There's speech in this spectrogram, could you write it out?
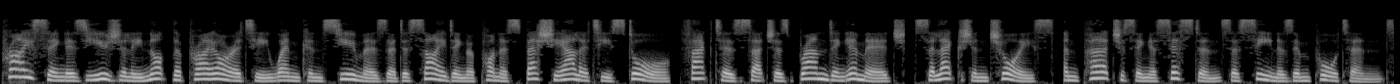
Pricing is usually not the priority when consumers are deciding upon a specialty store. Factors such as branding image, selection choice, and purchasing assistance are seen as important.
